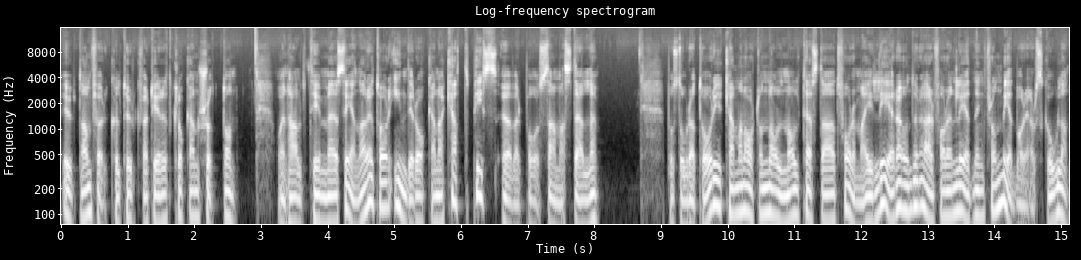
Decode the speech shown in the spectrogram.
utanför Kulturkvarteret klockan 17. Och en halvtimme senare tar indierockarna Kattpiss över på samma ställe. På Stora torg kan man 18.00 testa att forma i lera under erfaren ledning från Medborgarskolan.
